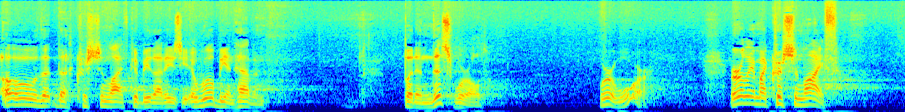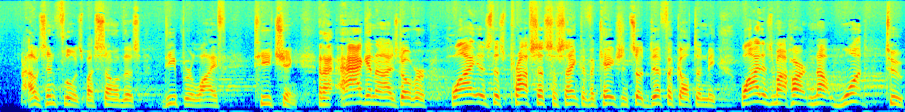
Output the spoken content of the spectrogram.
Oh, that the Christian life could be that easy. It will be in heaven. But in this world, we're at war. Early in my Christian life, I was influenced by some of this deeper life teaching. And I agonized over why is this process of sanctification so difficult in me? Why does my heart not want to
